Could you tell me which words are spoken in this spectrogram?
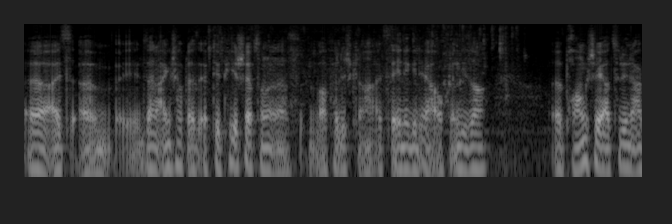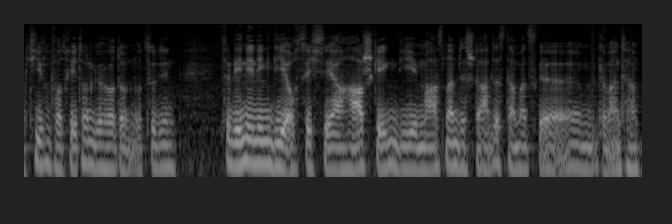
äh, als, ähm, in seiner Eigenschaft als FDP-Chef, sondern das war völlig klar, als derjenige, der auch in dieser äh, Branche ja zu den aktiven Vertretern gehörte und nur zu, den, zu denjenigen, die auch sich sehr harsch gegen die Maßnahmen des Staates damals ge, ähm, gewandt haben.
